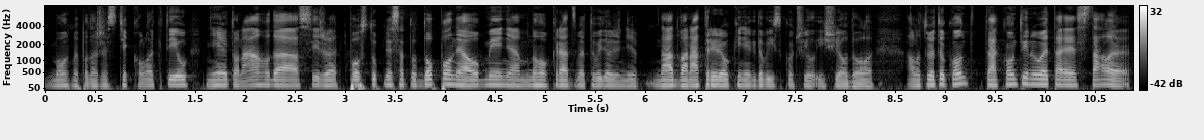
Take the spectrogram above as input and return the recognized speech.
môžeme povedať, že ste kolektív. Nie je to náhoda asi, že postupne sa to doplňa, obmienia. Mnohokrát sme to videli, že na 2, na 3 roky niekto vyskočil, išiel dole. Ale tu je to, tá kontinuita je stále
